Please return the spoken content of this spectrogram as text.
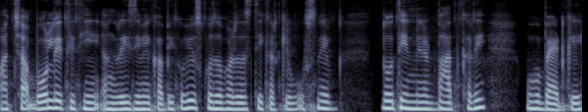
अच्छा बोल लेती थी अंग्रेज़ी में कभी कभी उसको ज़बरदस्ती करके वो उसने दो तीन मिनट बात करी, वो बैठ गई।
